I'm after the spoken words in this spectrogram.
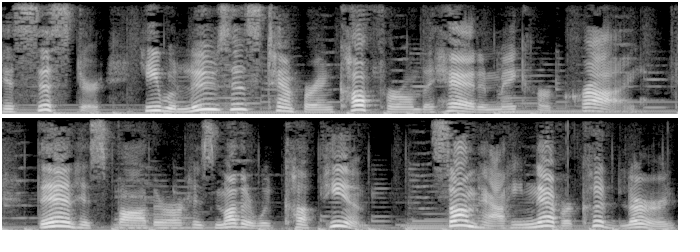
his sister, he would lose his temper and cuff her on the head and make her cry. Then his father or his mother would cuff him. Somehow he never could learn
